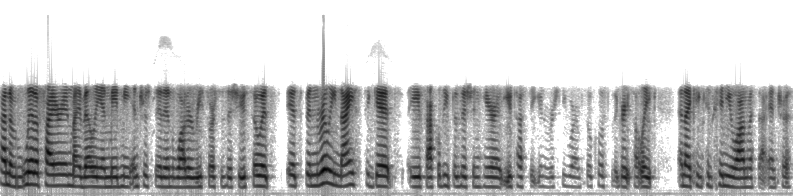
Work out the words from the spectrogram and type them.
kind of lit a fire in my belly and made me interested in water resources issues. So it's it's been really nice to get a faculty position here at Utah State University where I'm so close to the Great Salt Lake and I can continue on with that interest.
